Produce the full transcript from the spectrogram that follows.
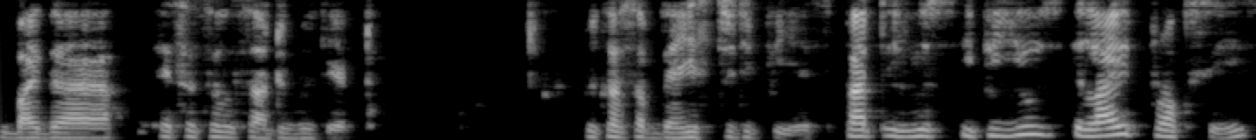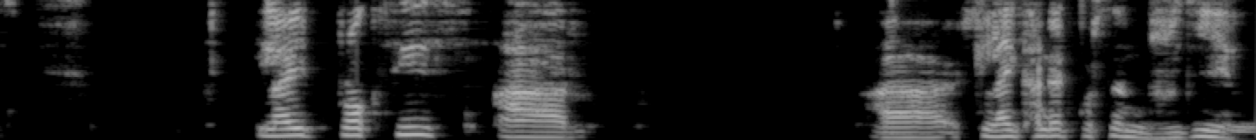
by the SSL certificate because of the HTTPS. But if you, if you use Elite proxies, Elite proxies are uh, it's like 100% real.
